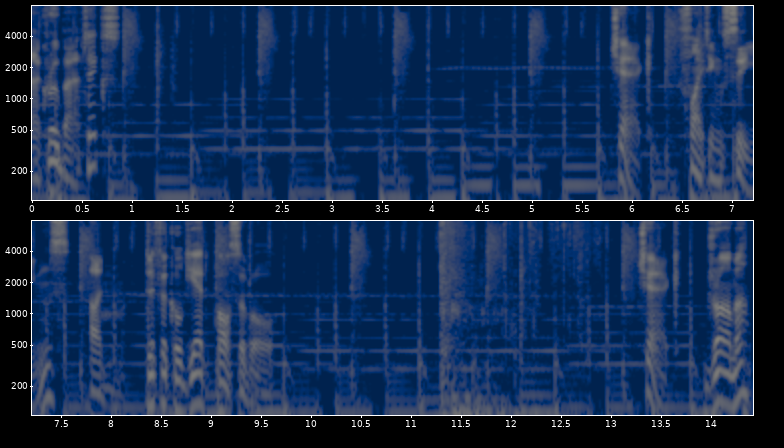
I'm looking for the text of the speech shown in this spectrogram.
Acrobatics? Check. Fighting scenes? Um, difficult yet possible. Check. Drama?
